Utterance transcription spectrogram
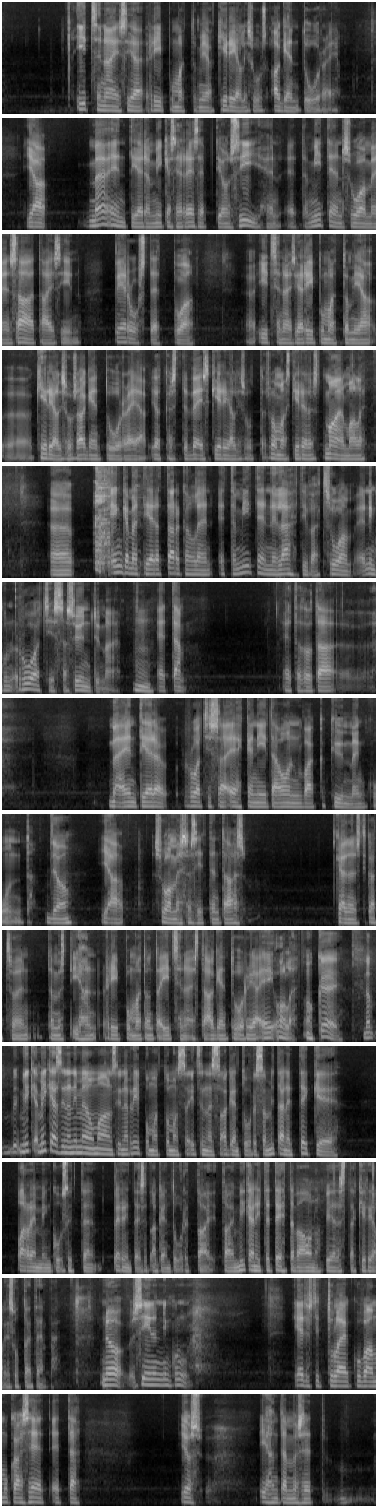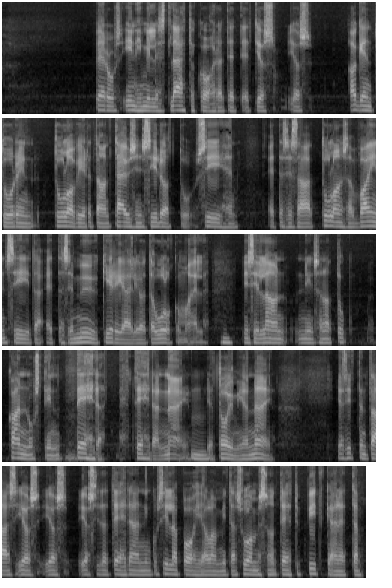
itsenäisiä, riippumattomia kirjallisuusagentuureja. Ja mä en tiedä, mikä se resepti on siihen, että miten Suomeen saataisiin perustettua itsenäisiä, riippumattomia kirjallisuusagentuureja, jotka sitten veisi kirjallisuutta, suomalaista kirjallisuutta maailmalle. Enkä mä tiedä tarkalleen, että miten ne lähtivät Suom- niin kuin Ruotsissa syntymään. Hmm. Että, että tota, mä en tiedä, Ruotsissa ehkä niitä on vaikka kymmenkunta. Joo. Ja Suomessa sitten taas käytännössä katsoen tämmöistä ihan riippumatonta itsenäistä agentuuria ei ole. Okei. Okay. No mikä, mikä siinä nimenomaan siinä riippumattomassa itsenäisessä agentuurissa, mitä ne tekee paremmin kuin sitten perinteiset agentuurit tai, tai mikä niiden tehtävä on viedä sitä kirjallisuutta eteenpäin? No siinä niin kuin, tietysti tulee kuvaan mukaan se, että, että jos ihan tämmöiset perusinhimilliset lähtökohdat, että, että jos, jos agentuurin tulovirta on täysin sidottu siihen, että se saa tulonsa vain siitä, että se myy kirjailijoita ulkomaille, hmm. niin sillä on niin sanottu kannustin tehdä, tehdä näin hmm. ja toimia näin. Ja sitten taas, jos, jos, jos sitä tehdään niin kuin sillä pohjalla, mitä Suomessa on tehty pitkään, että,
